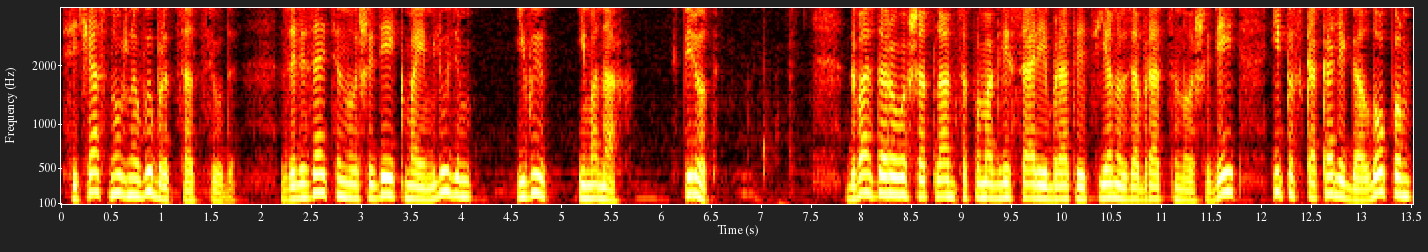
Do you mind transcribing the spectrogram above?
Сейчас нужно выбраться отсюда. Залезайте на лошадей к моим людям, и вы, и монах. Вперед!» Два здоровых шотландца помогли Саре и брату Этьену забраться на лошадей и поскакали галопом,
